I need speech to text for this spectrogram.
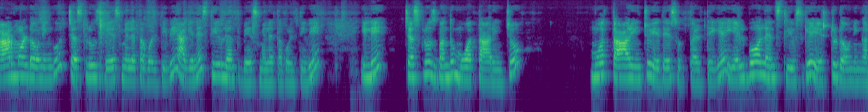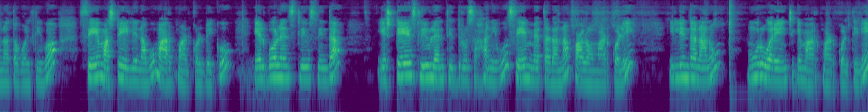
Armhole downing chest loose base ಮೇಲೆ ತಗೊಳ್ತೀವಿ ಹಾಗೆಯೇ ಸ್ಲೀವ್ ಲೆಂತ್ ಬೇಸ್ ಮೇಲೆ ತಗೊಳ್ತೀವಿ. ಇಲ್ಲಿ ಚೆಸ್ಟ್ ಲೂಸ್ ಬಂದು ಮೂವತ್ತಾರು ಇಂಚು ಮೂವತ್ತಾರು ಇಂಚು ಎದೆ ಸುತ್ತಳತೆಗೆ ಎಲ್ಬೋ ಲೆಂತ್ ಸ್ಲೀವ್ಸ್ಗೆ ಎಷ್ಟು ಡೌನಿಂಗನ್ನು ತಗೊಳ್ತೀವೋ ಸೇಮ್ ಅಷ್ಟೇ ಇಲ್ಲಿ ನಾವು ಮಾರ್ಕ್ ಮಾಡ್ಕೊಳ್ಬೇಕು. ಎಲ್ಬೋ ಲೆಂತ್ ಸ್ಲೀವ್ಸಿಂದ ಎಷ್ಟೇ ಸ್ಲೀವ್ ಲೆಂತ್ ಇದ್ದರೂ ಸಹ ನೀವು ಸೇಮ್ ಮೆಥಡನ್ನು ಫಾಲೋ ಮಾಡ್ಕೊಳ್ಳಿ. ಇಲ್ಲಿಂದ ನಾನು ಮೂರುವರೆ ಇಂಚಿಗೆ ಮಾರ್ಕ್ ಮಾಡ್ಕೊಳ್ತೀನಿ.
